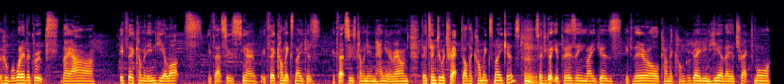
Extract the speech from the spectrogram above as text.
whatever groups they are, if they're coming in here lots, if that's who's you know, if they're comics makers. If that's who's coming in and hanging around, they tend to attract other comics makers. Mm. So if you've got your perzine makers, if they're all kind of congregating here, they attract more.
